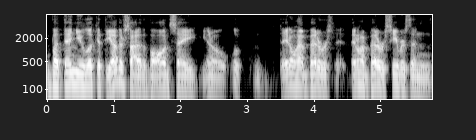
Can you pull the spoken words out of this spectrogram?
But then you look at the other side of the ball and say, you know, look, they don't have better they don't have better receivers than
